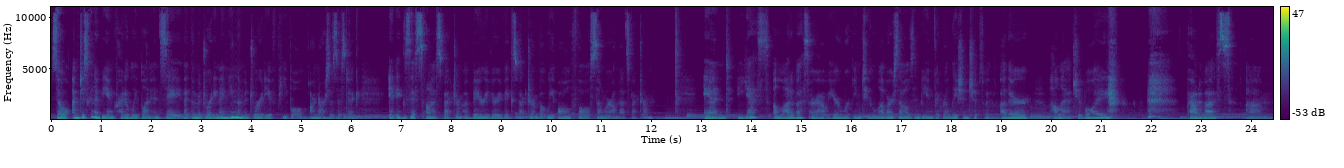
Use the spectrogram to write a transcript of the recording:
So I'm just going to be incredibly blunt and say that the majority, and I mean the majority of people, are narcissistic. It exists on a spectrum, a very, very big spectrum, but we all fall somewhere on that spectrum. And yes, a lot of us are out here working to love ourselves and be in good relationships with other. Holla at your boy. proud of us. Um,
